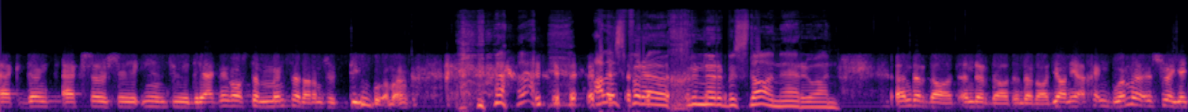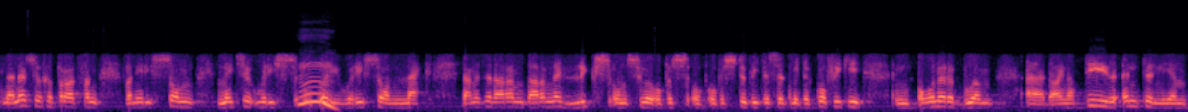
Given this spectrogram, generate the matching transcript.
ek dink ek sou sê 1 2 3. Ek dink ons ten minste daarom so 10 bome. Alles vir 'n groener bestaan, hè, Roan. Inderdaad, inderdaad, inderdaad. Ja, nee, geen bome is so, jy het nou-nou so gepraat van wanneer die son net so oor die mm. oor die horison lek, dan is dit daarom daarom net luks om so op 'n op op 'n stoepie te sit met 'n koffietjie en onder 'n boom uh daai natuur in te neem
